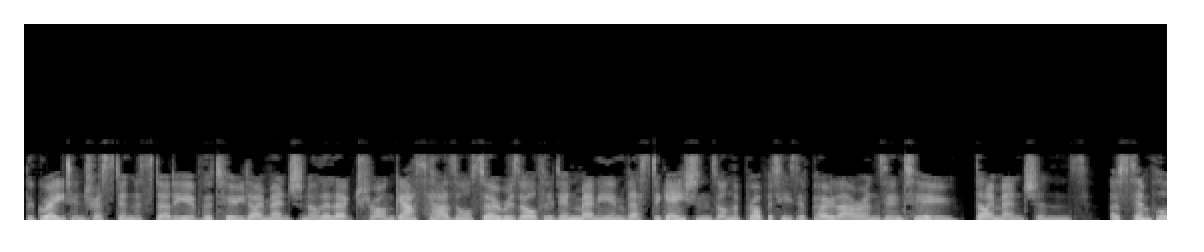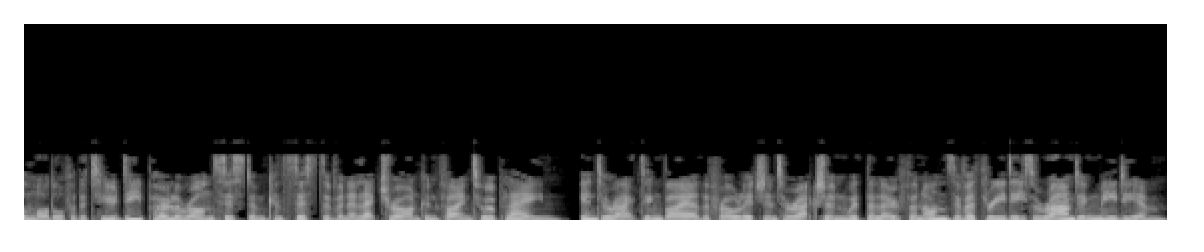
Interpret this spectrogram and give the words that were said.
The great interest in the study of the two-dimensional electron gas has also resulted in many investigations on the properties of polarons in two dimensions. A simple model for the 2D polaron system consists of an electron confined to a plane, interacting via the Fröhlich interaction with the low phonons of a 3D surrounding medium.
